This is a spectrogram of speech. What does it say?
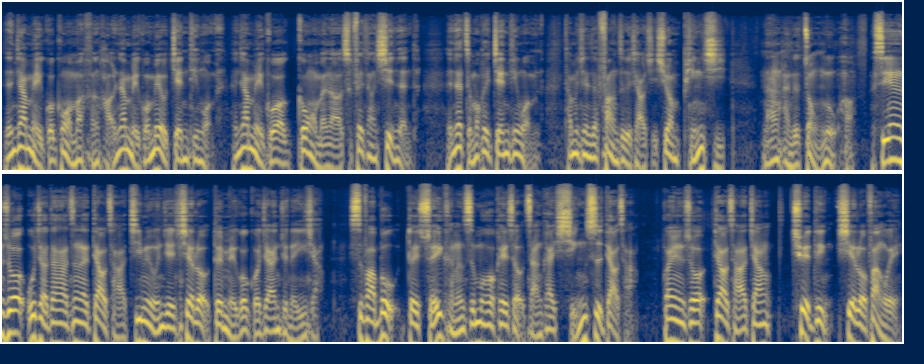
人家美国跟我们很好，人家美国没有监听我们，人家美国跟我们呢是非常信任的，人家怎么会监听我们呢？他们现在放这个消息，希望平息南韩的众怒。哈，CNN 说，五角大厦正在调查机密文件泄露对美国国家安全的影响。司法部对谁可能是幕后黑手展开刑事调查。官员说，调查将确定泄露范围，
